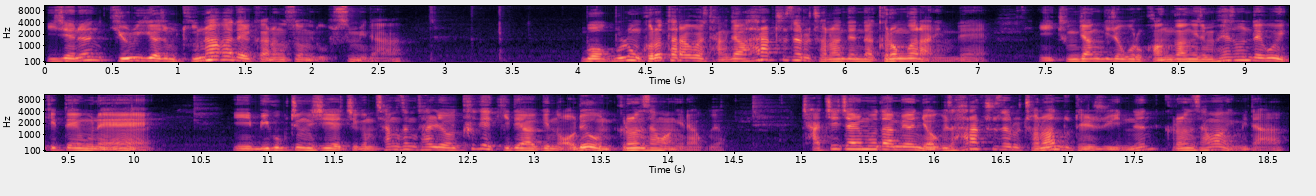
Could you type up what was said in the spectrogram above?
이제는 기울기가 좀 둔화가 될 가능성이 높습니다. 뭐 물론 그렇다라고 해서 당장 하락 추세로 전환된다 그런 건 아닌데 이 중장기적으로 건강이 좀 훼손되고 있기 때문에 이 미국 증시에 지금 상승 탄력을 크게 기대하기는 어려운 그런 상황이라고요. 자칫 잘못하면 여기서 하락 추세로 전환도 될 수 있는 그런 상황입니다.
